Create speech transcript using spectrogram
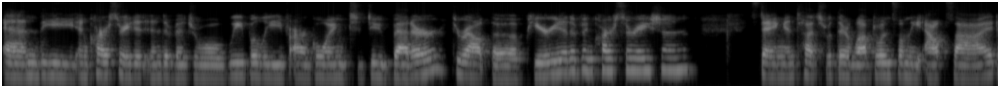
and the incarcerated individual, we believe are going to do better throughout the period of incarceration staying in touch with their loved ones on the outside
